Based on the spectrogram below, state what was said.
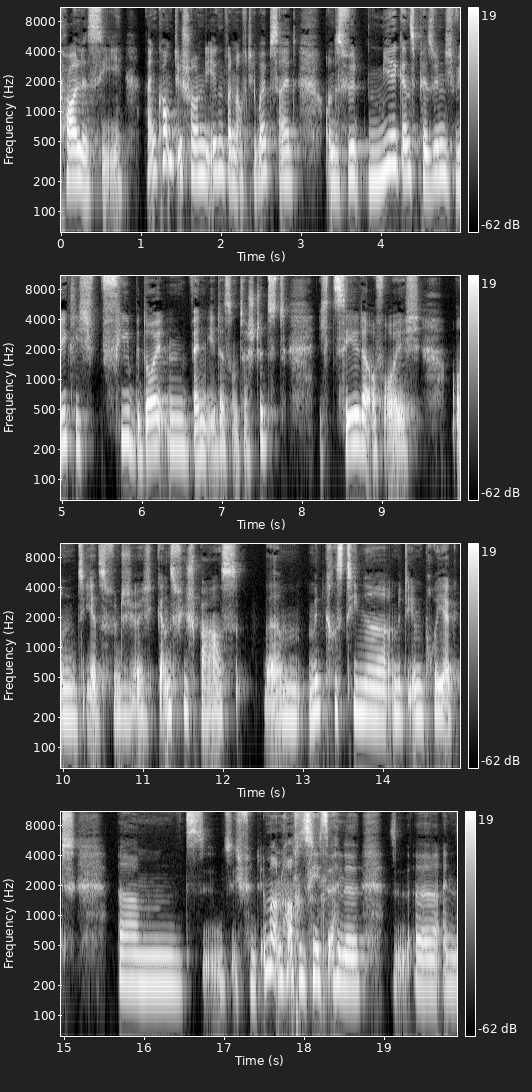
Policy. Dann kommt ihr schon irgendwann auf die Website und es wird mir ganz persönlich wirklich viel bedeuten, wenn ihr das unterstützt. Ich zähle da auf euch und jetzt wünsche ich euch ganz viel Spaß ähm, mit Christine, mit ihrem Projekt. Ähm, ich finde immer noch, sie ist eine, äh, ein,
